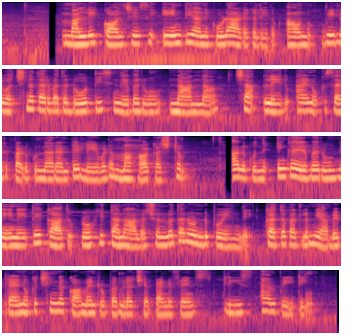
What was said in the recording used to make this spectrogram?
మళ్ళీ కాల్ చేసి ఏంటి అని కూడా అడగలేదు. అవును వీళ్ళు వచ్చిన తర్వాత డోర్ తీసింది ఎవరు? నాన్న? చ లేదు. ఆయన ఒకసారి పడుకున్నారంటే లేవడం మహా కష్టం. అనుకుంది. ఇంకా ఎవరు? నేనైతే కాదు. రోహిత్ తన ఆలోచనలో తను ఉండిపోయింది. కథ పట్ల మీ అభిప్రాయాన్ని ఒక చిన్న కామెంట్ రూపంలో చెప్పండి ఫ్రెండ్స్. Please I'm waiting.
